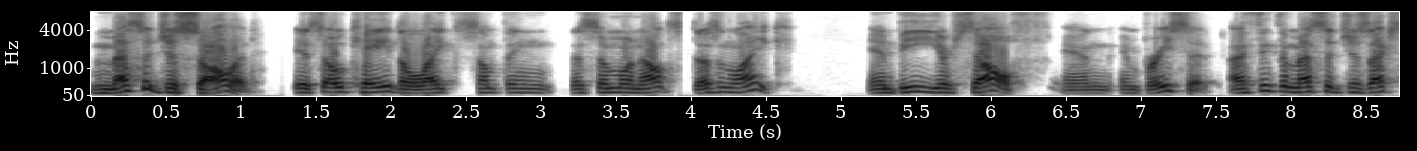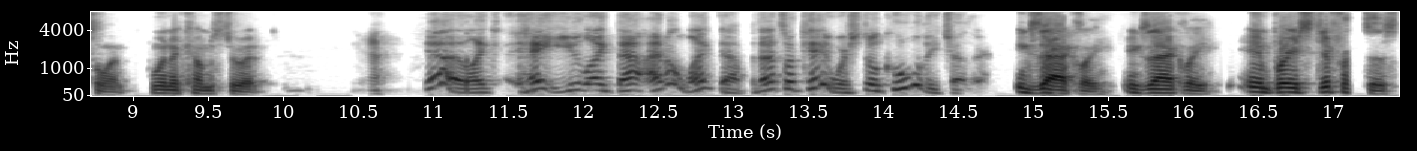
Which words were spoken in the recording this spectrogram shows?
the message is solid. It's okay to like something that someone else doesn't like, and be yourself and embrace it. I think the message is excellent when it comes to it. Yeah, like, hey, you like that? I don't like that, but that's okay. We're still cool with each other. Exactly, exactly. Embrace differences.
